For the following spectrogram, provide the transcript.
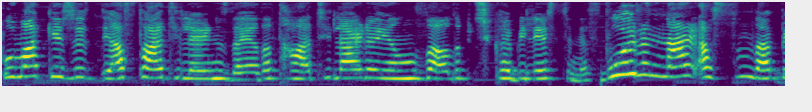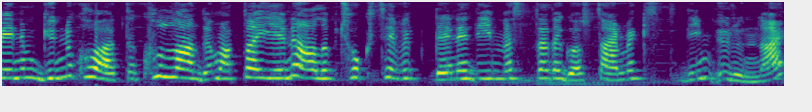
Bu makyajı yaz tatillerinizde ya da tatillerde yanınıza alıp çıkabilirsiniz. Bu ürünler aslında benim günlük olarak da kullandığım hatta yeni alıp çok sevip denediğim ve size de göstermek istediğim ürünler.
